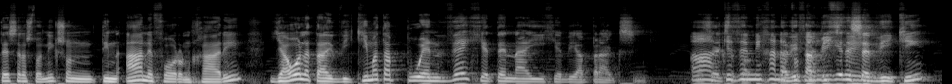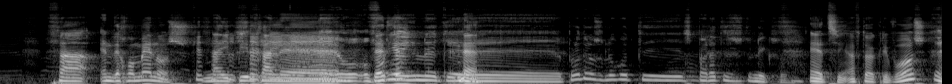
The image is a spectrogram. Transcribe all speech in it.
1974 στον Νίξον την άνεφόρον χάρη για όλα τα δικήματα που ενδέχεται να είχε διαπράξει. Α, Προσέξτε και δεν το. είχαν Δηλαδή θα αποκαλυφθεί. πήγαινε σε δίκη, θα ενδεχομένως Και θα να τους υπήρχαν έλεγε- Ε, ο ο τέτοια- Φόρτα είναι και Ναι. Πρόεδρος λόγω της παρέτησης του Νίξον. Έτσι, αυτό ακριβώς. Ε,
